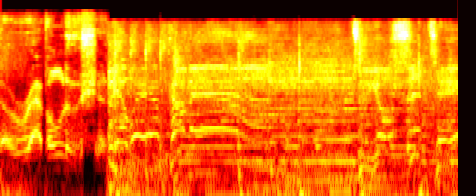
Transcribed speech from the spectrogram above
the revolution. Yeah, we're coming to your city.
